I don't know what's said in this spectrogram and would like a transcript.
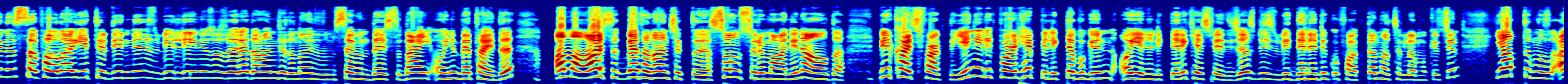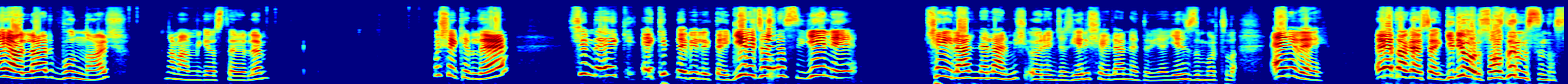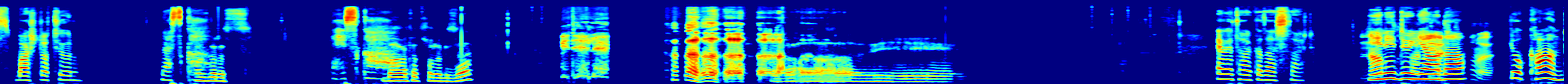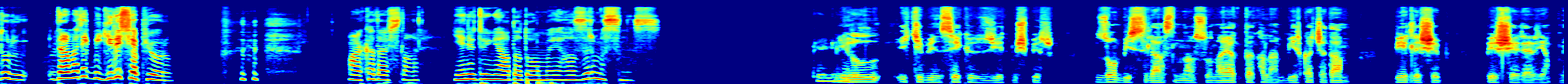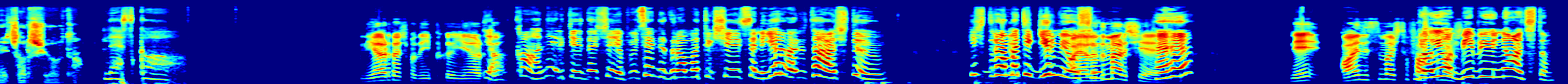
geldiniz, sefalar getirdiniz. Bildiğiniz üzere daha önceden oynadığımız Seven Days to Die oyunu betaydı. Ama artık betadan çıktı. Son sürüm halini aldı. Birkaç farklı yenilik var. Hep birlikte bugün o yenilikleri keşfedeceğiz. Biz bir denedik ufaktan hatırlamak için. Yaptığımız ayarlar bunlar. Hemen bir gösterelim. Bu şekilde. Şimdi ek- ekiple birlikte gireceğiz. Yeni şeyler nelermiş öğreneceğiz. Yeni şeyler nedir ya? Yeni zımbırtılar. Anyway. Evet arkadaşlar gidiyoruz. Hazır mısınız? Başlatıyorum. Let's go. Hazırız. Let's go. Davet et sonra bize. Gidelim. Ay. Evet arkadaşlar. Ne Yeni yaptın? Kapıyı dünyada- açtın mı? Yok Kaan dur. Dramatik bir giriş yapıyorum. arkadaşlar. Yeni dünyada doğmaya hazır mısınız? Yıl 2871. Zombi istilasından sonra ayakta kalan birkaç adam birleşip bir şeyler yapmaya çalışıyordu. Let's go. Niye harita açmadın İpika yeni harita? Ya Kaan herkes de şey yapıyor. Sen de dramatik şey seni yer harita açtım. Hiç dramatik girmiyorsun. Ayarladın mı her şeyi? He he. ne? Aynısını mı açtın Yo farklı mı yo açtın? bir büyüğünü açtım.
